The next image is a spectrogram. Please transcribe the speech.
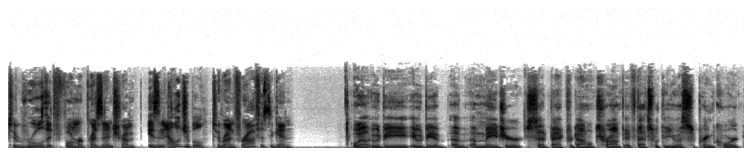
to rule that former President Trump isn't eligible to run for office again? Well, it would be it would be a, a, a, major setback for Donald Trump if that's what the U.S. Supreme Court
